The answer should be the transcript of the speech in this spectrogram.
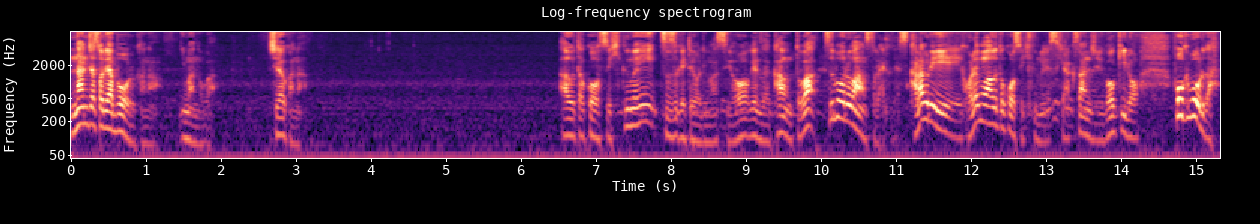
なんじゃそりゃボールかな？今のが。違うかな？アウトコース低めに続けておりますよ。現在カウントは2ボール1ストライクです。空振り。これもアウトコース低めです。135キロ。フォークボールだ。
